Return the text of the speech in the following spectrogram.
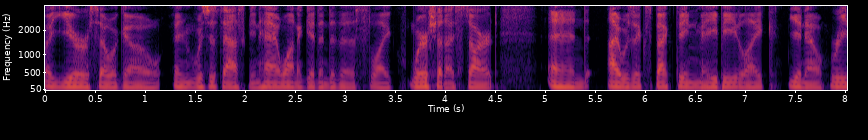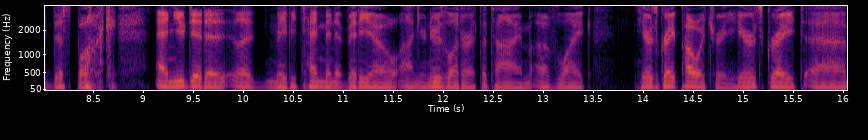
a year or so ago and was just asking, "Hey, I want to get into this. Like, where should I start?" And I was expecting maybe like you know read this book, and you did a, a maybe ten minute video on your newsletter at the time of like here's great poetry, here's great uh,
